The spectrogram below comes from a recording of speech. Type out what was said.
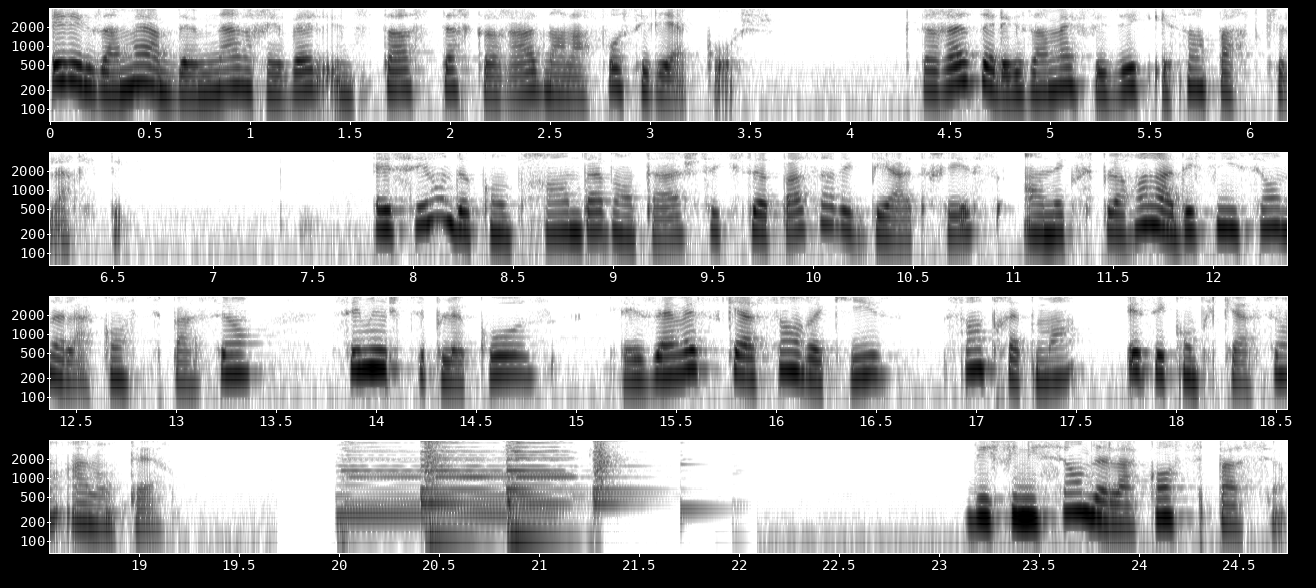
et l'examen abdominal révèle une stase stercorale dans la fosse iliaque gauche. Le reste de l'examen physique est sans particularité. Essayons de comprendre davantage ce qui se passe avec Béatrice en explorant la définition de la constipation, ses multiples causes, les investigations requises, son traitement et ses complications à long terme. Définition de la constipation.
